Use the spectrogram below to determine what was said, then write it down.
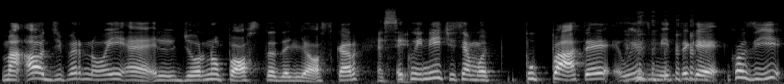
ma oggi per noi è il giorno post degli Oscar Eh sì. e quindi ci siamo puppate Will Smith che così,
